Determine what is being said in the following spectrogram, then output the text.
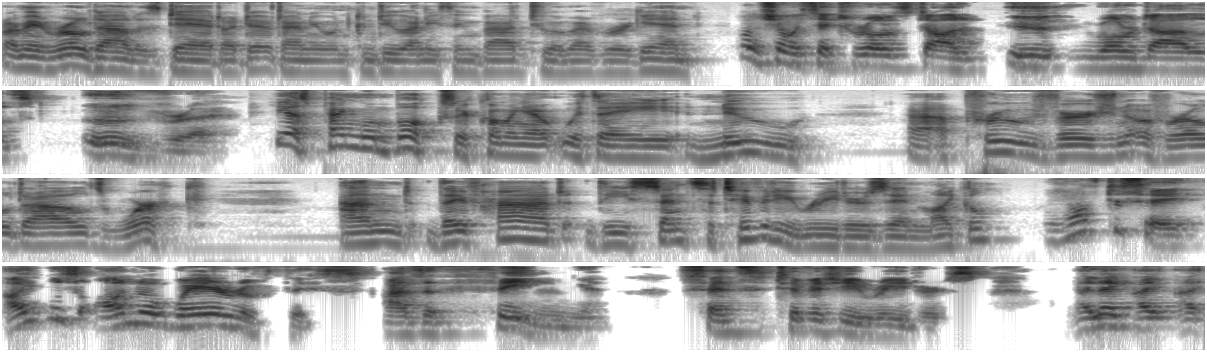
I mean, Roald Dahl is dead. I doubt anyone can do anything bad to him ever again. Well, shall we say to Roald Dahl, uh, Roald Dahl's oeuvre? Yes, Penguin Books are coming out with a new uh, approved version of Roald Dahl's work. And they've had the sensitivity readers in, Michael. I have to say, I was unaware of this as a thing. Sensitivity readers. I like. I. I.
